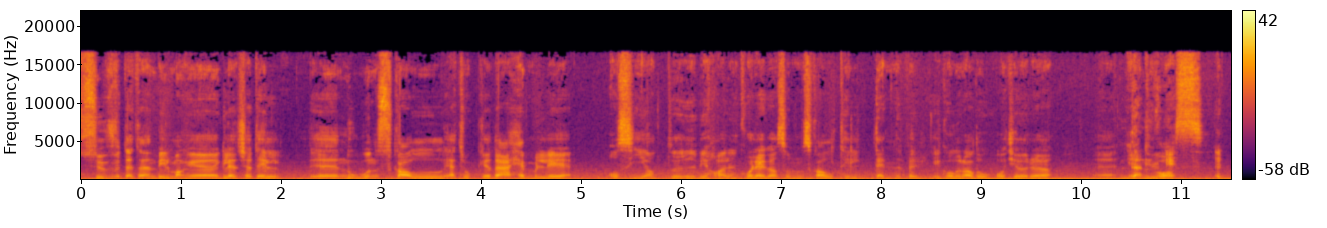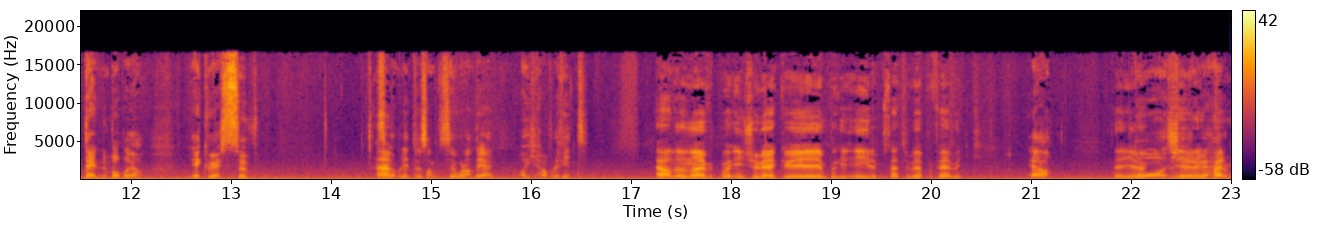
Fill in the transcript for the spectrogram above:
SUV. Dette er en bil mange gleder seg til. Eh, noen skal Jeg tror ikke det er hemmelig å si at vi har en kollega som skal til Denver i Colorado og kjøre eh, Denver? EQS. Denver, ja. EQS SUV. Så det kan bli interessant å se hvordan det er. Oi, her var det fint. Ja, den er vi på, Unnskyld, vi er ikke på, i Grimstad. Jeg tror vi er på Fevik. Ja. Det gjør- Nå kjører vi. Her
